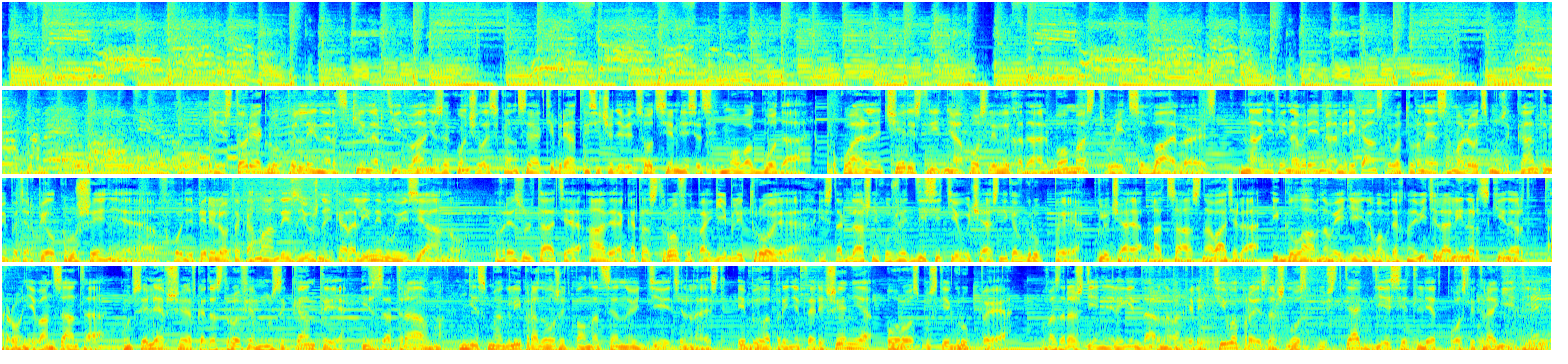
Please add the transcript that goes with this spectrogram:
История группы Лейнард Скиннерт едва не закончилась в конце октября 1977 года, буквально через три дня после выхода альбома Street Survivors. Нанятый на время американского турне самолет с музыкантами потерпел крушение в ходе перелета команды из Южной Каролины в Луизиану. В результате авиакатастрофы погибли трое из тогдашних уже десяти участников группы, включая отца-основателя и главного идейного вдохновителя Линард Скиннерт Ронни Ван Занта. Уцелевшие в катастрофе музыканты из-за травм не смогли продолжить полноценную деятельность, и было принято решение о распуске группы. Возрождение легендарного коллектива произошло спустя 10 лет после трагедии.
